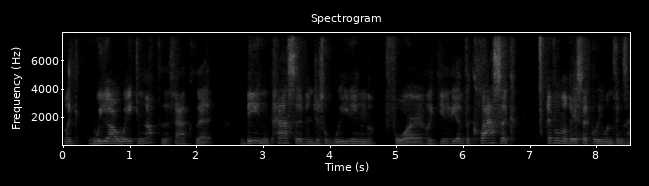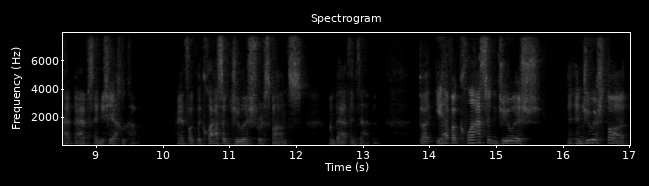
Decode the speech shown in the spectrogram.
Like we are waking up to the fact that being passive and just waiting for like you, you have the classic everyone will basically when things happen say Mashiach will come. Right? It's like the classic Jewish response when bad things happen. But you have a classic Jewish in Jewish thought,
